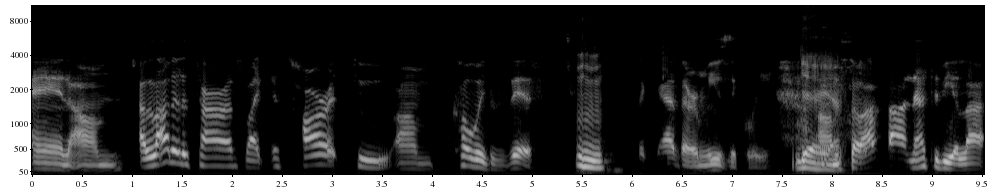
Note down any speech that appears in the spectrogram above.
And um, a lot of the times, like it's hard to um, coexist mm-hmm together musically. Yeah, um, yeah. So I found that to be a lot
